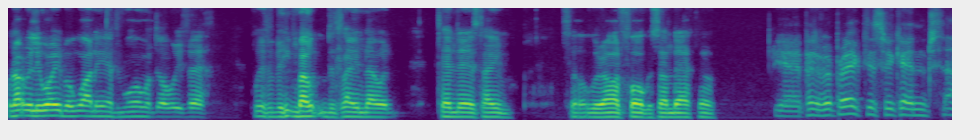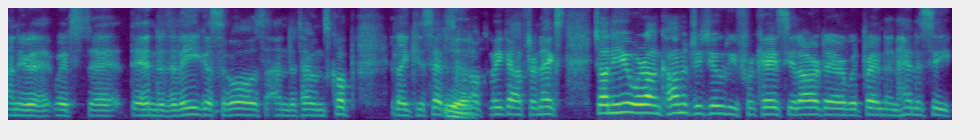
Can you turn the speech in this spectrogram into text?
we're not really worried about one A at the moment, though. We've a we've a big mountain to climb now in ten days' time, so we're all focused on that now. Yeah, a bit of a break this weekend anyway, with uh, the end of the league, I suppose, and the Towns Cup. Like you said, it's yeah. coming up the week after next. Johnny, you were on commentary duty for KCLR there with Brendan Hennessy.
